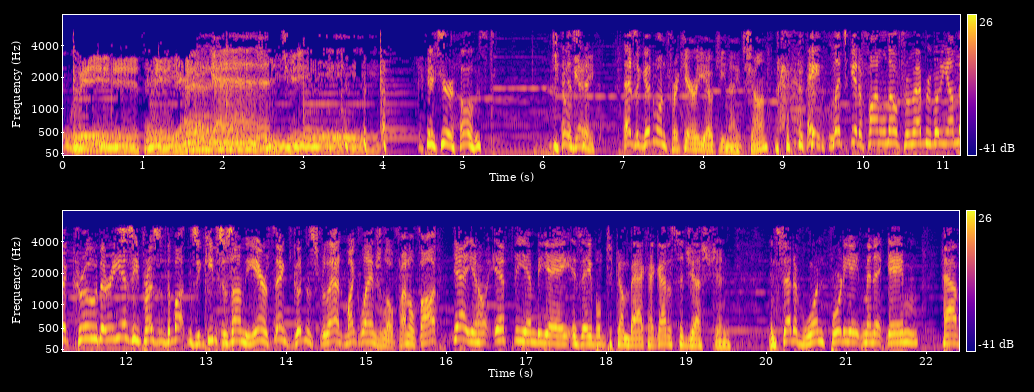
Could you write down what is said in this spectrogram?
with a Here's your host, Joe That's Getty. a, that's a good one for karaoke night, Sean. hey, let's get a final note from everybody on the crew. There he is. He presses the buttons. He keeps us on the air. Thank goodness for that. Michelangelo, final thought? Yeah, you know, if the NBA is able to come back, I got a suggestion. Instead of one 48 minute game, have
